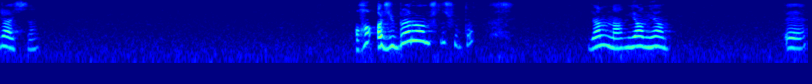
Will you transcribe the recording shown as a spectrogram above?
Bir açsan. Aha acı biber varmış lan şurada. Yan lan yan yan. E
